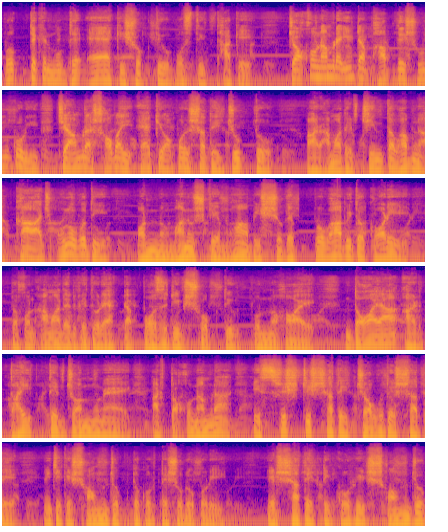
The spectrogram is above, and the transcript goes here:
প্রত্যেকের মধ্যে একই শক্তি উপস্থিত থাকে। যখন আমরা এটা ভাবতে শুরু করি যে আমরা সবাই একে অপরের সাথে যুক্ত, আর আমাদের চিন্তা ভাবনা কাজ, অনুভূতি অন্য মানুষকে, মহাবিশ্বকে প্রভাবিত করে, তখন আমাদের ভেতরে একটা পজিটিভ শক্তি উৎপন্ন হয়। দয়া আর দায়িত্বের জন্ম নেয়, আর তখন আমরা এই সৃষ্টির সাথে, জগতের সাথে নিজেকে সংযুক্ত করতে শুরু করি। এর সাথে একটি গভীর সংযোগ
